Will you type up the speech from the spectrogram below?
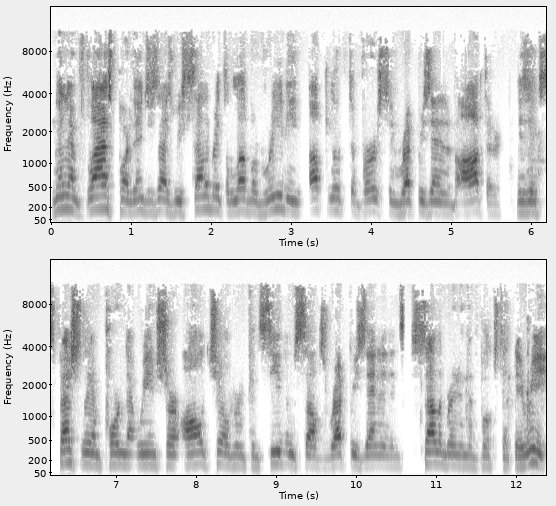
And then the last part, then just as we celebrate the love of reading, uplift diverse and representative author is especially important that we ensure all children can see themselves represented and celebrated in the books that they read.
